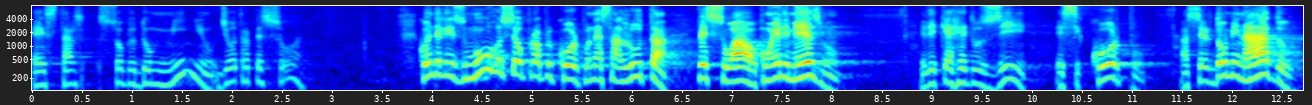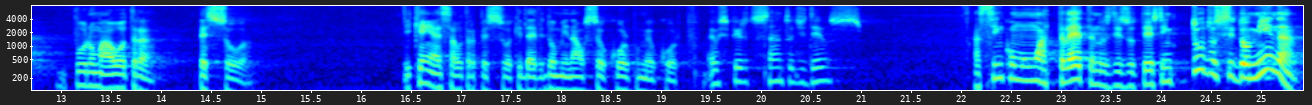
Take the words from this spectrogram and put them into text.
É estar sob o domínio de outra pessoa. Quando ele esmurra o seu próprio corpo nessa luta pessoal com ele mesmo, ele quer reduzir esse corpo a ser dominado por uma outra pessoa. E quem é essa outra pessoa que deve dominar o seu corpo, o meu corpo? É o Espírito Santo de Deus. Assim como um atleta, nos diz o texto, em tudo se domina,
